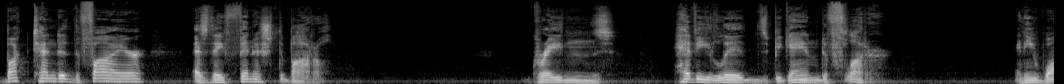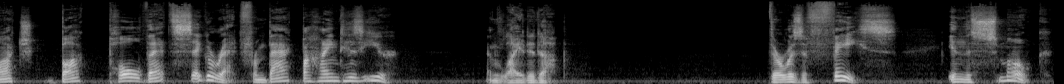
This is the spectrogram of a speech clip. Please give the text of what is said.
Buck tended the fire as they finished the bottle. Graydon's heavy lids began to flutter, and he watched Buck pull that cigarette from back behind his ear and light it up. There was a face in the smoke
